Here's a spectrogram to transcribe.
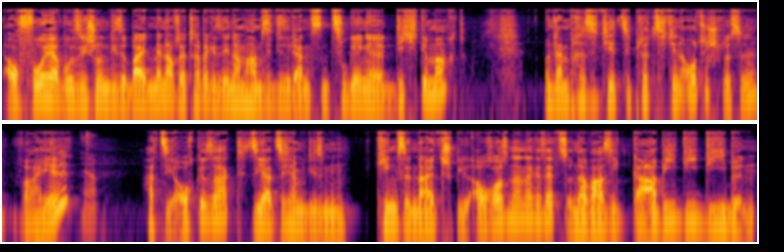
Auch vorher, wo sie schon diese beiden Männer auf der Treppe gesehen haben, haben sie diese ganzen Zugänge dicht gemacht. Und dann präsentiert sie plötzlich den Autoschlüssel, weil, Ja. hat sie auch gesagt, sie hat sich ja mit diesem Kings and Knights Spiel auch auseinandergesetzt und da war sie Gabi die Diebin.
